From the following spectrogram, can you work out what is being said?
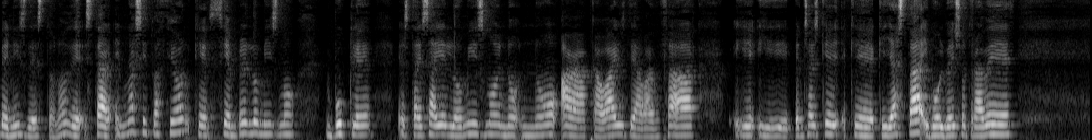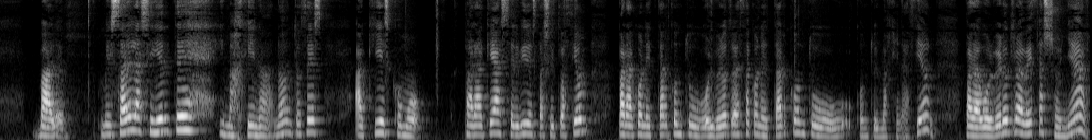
venís de esto, ¿no? De estar en una situación que siempre es lo mismo, bucle, estáis ahí en lo mismo, no, no acabáis de avanzar y, pensáis que, ya está y volvéis otra vez. Vale, me sale la siguiente, imagina, ¿no? Entonces aquí es como, ¿para qué ha servido esta situación? Para conectar con tu, volver otra vez a conectar con tu, con tu imaginación, para volver otra vez a soñar,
